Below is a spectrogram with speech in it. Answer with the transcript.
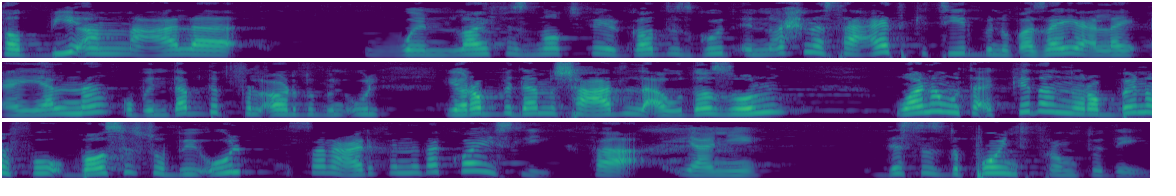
تطبيقا على when life is not fair God is good إنه إحنا ساعات كتير بنبقى زي عيالنا وبندبدب في الأرض وبنقول يا رب ده مش عدل أو ده ظلم. وأنا متأكدة إن ربنا فوق باصص وبيقول بس أنا عارف إن ده كويس ليك. فيعني this is the point from today.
